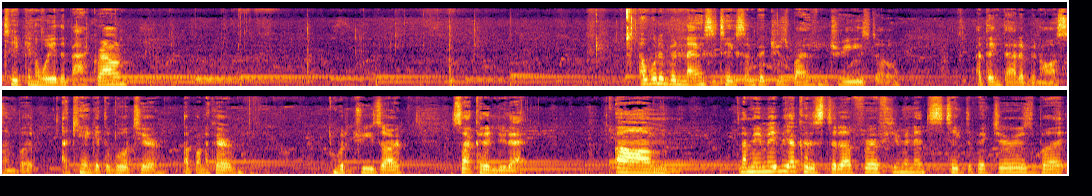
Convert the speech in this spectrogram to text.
taking away the background. I would have been nice to take some pictures by some trees though. I think that'd have been awesome, but I can't get the wheelchair up on the curb where the trees are, so I couldn't do that. Um, I mean, maybe I could have stood up for a few minutes to take the pictures, but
